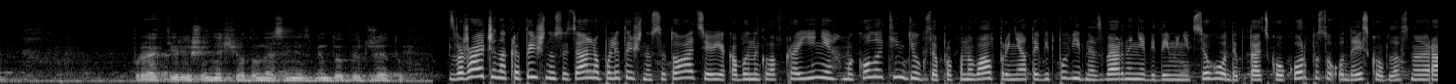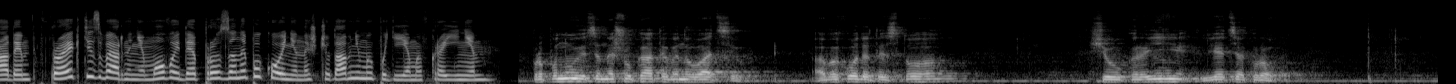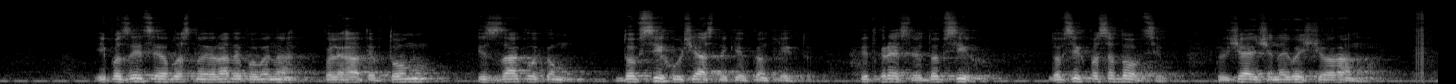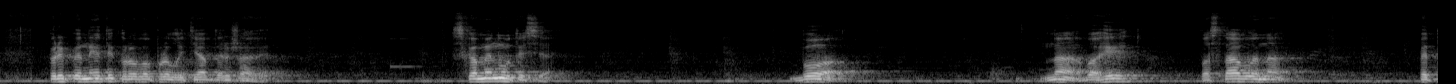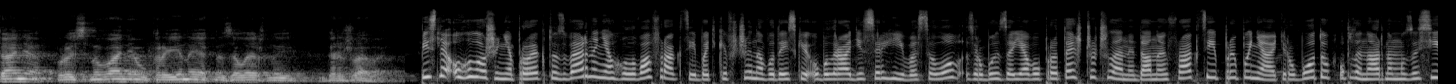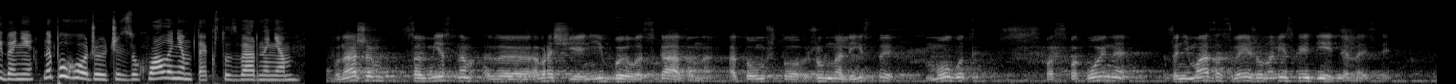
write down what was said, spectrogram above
в проєкті рішення щодо внесення змін до бюджету. Зважаючи на критичну соціально-політичну ситуацію, яка виникла в країні, Микола Тіндюк запропонував прийняти відповідне звернення від імені всього депутатського корпусу Одеської обласної ради. В проєкті звернення мова йде про занепокоєння нещодавніми подіями в країні. Пропонується не шукати винуватців, а виходити з того, що в Україні лється кров. І позиція обласної ради повинна полягати в тому, із закликом до всіх учасників конфлікту, підкреслюю, до всіх, до всіх посадовців, включаючи найвищого рангу, припинити кровопролиття в державі, схаменутися, бо на ваги поставлено питання про існування України як незалежної держави. Після оголошення проекту звернення голова фракції Батьківщина в Одеській облраді Сергій Веселов зробив заяву про те, що члени даної фракції припиняють роботу у пленарному засіданні, не погоджуючись з ухваленням тексту звернення. В нашем совместном э, обращении было сказано о том, что журналисты могут спо- спокойно заниматься своей журналистской деятельностью.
